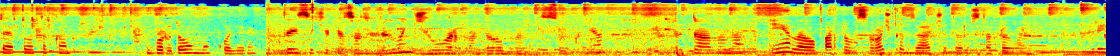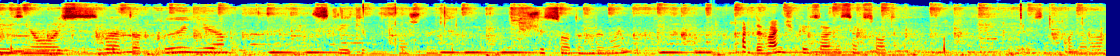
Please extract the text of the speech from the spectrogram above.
тепла така в бордовому кольорі. 1500 гривень чорна довга сукня приталена. І леопардова сорочка за 400 гривень. Різні ось светерки є. Скільки вони коштують? 600 гривень. Кардиганчики за 800 в різних кольорах.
